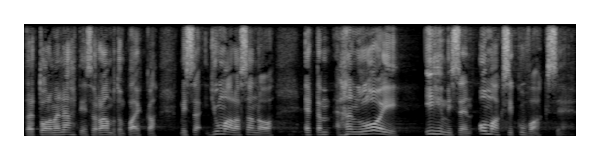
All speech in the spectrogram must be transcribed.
tai tuolla me nähtiin se raamatun paikka, missä Jumala sanoo, että hän loi ihmisen omaksi kuvakseen.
